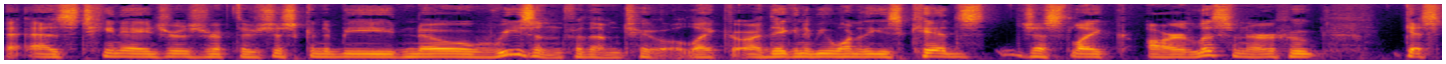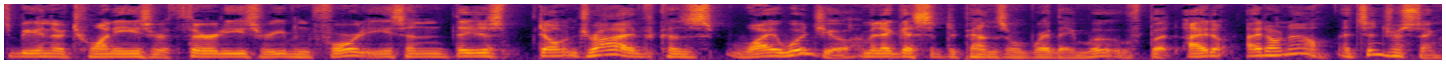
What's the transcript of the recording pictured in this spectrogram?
as teenagers or if there's just going to be no reason for them to. Like, are they going to be one of these kids, just like our listener, who gets to be in their 20s or 30s or even 40s and they just don't drive because why would you? I mean, I guess it depends on where they move, but I don't, I don't know. It's interesting.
